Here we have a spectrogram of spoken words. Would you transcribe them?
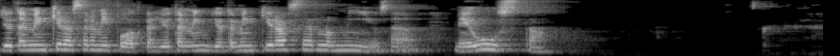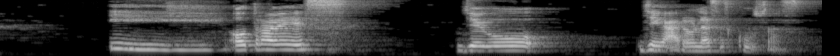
yo también quiero hacer mi podcast, yo también, yo también quiero hacer lo mío, o sea, me gusta. Y otra vez llegó, llegaron las excusas.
